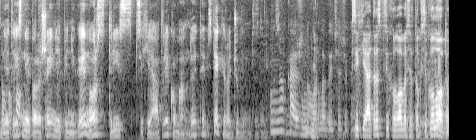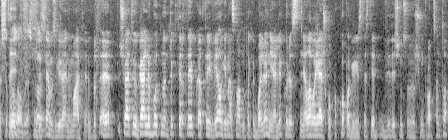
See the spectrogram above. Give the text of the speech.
Neteis nei parašai, nei pinigai, nors trys psichiatrai komandoje, tai vis tiek yra džiuginantis dalykas. Na, ką žinau, ne. ar labai čia džiugina. Psichiatras, psichologijas ir toksikologas. Toksikologas. Tai... Nu, visiems gyvenimo atvejams. Bet e, šiuo atveju gali būti nutikti ir taip, kad tai vėlgi mes matom tokį balionėlį, kuris nelabai aišku, kuo pagrįstas tie 20 su viršum procento,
